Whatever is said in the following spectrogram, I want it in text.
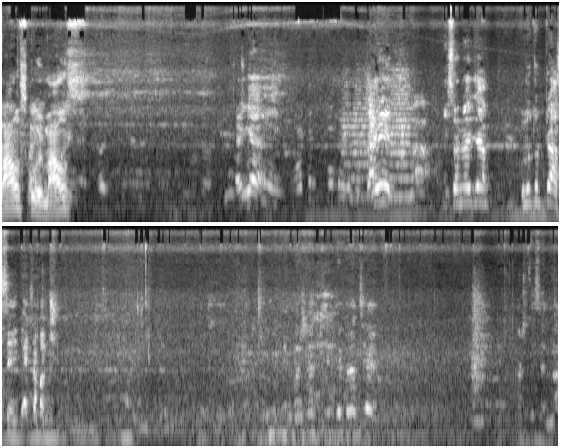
মাউস কই মাউস? পিছনে যে ব্লুটুথটা আছে একটা বাক্স। আসতেছেন না?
